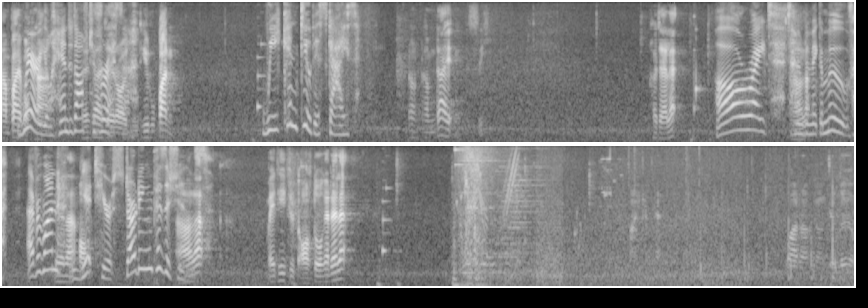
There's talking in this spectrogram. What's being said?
ตามป้ายบอก where ทาง you'll hand it off to วาเลซ่าจะรออยู่ Varesa. ที่รูปปั้น We can do this, guys. เราทำได้สิเข้าใจแล้ว All right, time to Ala. make a move. Everyone, Yan na, oh. get to your starting เอา positions. ละไปที่จุดออกตัวกันได้แล้วมากันนะว่าเรากำลังจะเริ่ม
